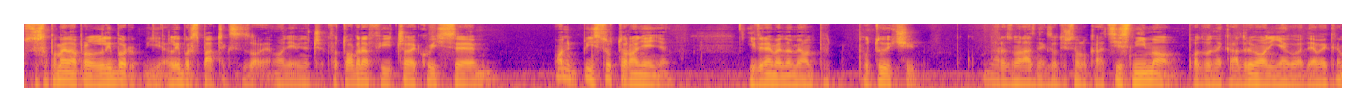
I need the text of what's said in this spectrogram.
Što sam pomenuo, pravo, Libor, je, Libor Spaček se zove, on je inače fotograf i čovjek koji se, on je instruktor ronjenja i vremenom je on put- putujući na raznorazne egzotične lokacije snimao podvodne kadrove, on i njegova devojka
